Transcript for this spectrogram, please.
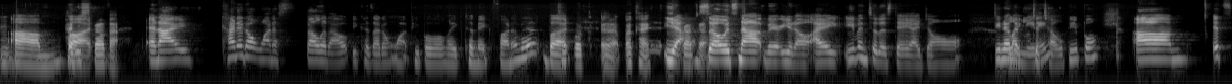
Mm-hmm. Um, How but, do you spell that? And I kind of don't want to spell it out because I don't want people like to make fun of it. But it okay, yeah. Gotcha. So it's not very, you know, I even to this day I don't. Do you know like to tell people? Um, it's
